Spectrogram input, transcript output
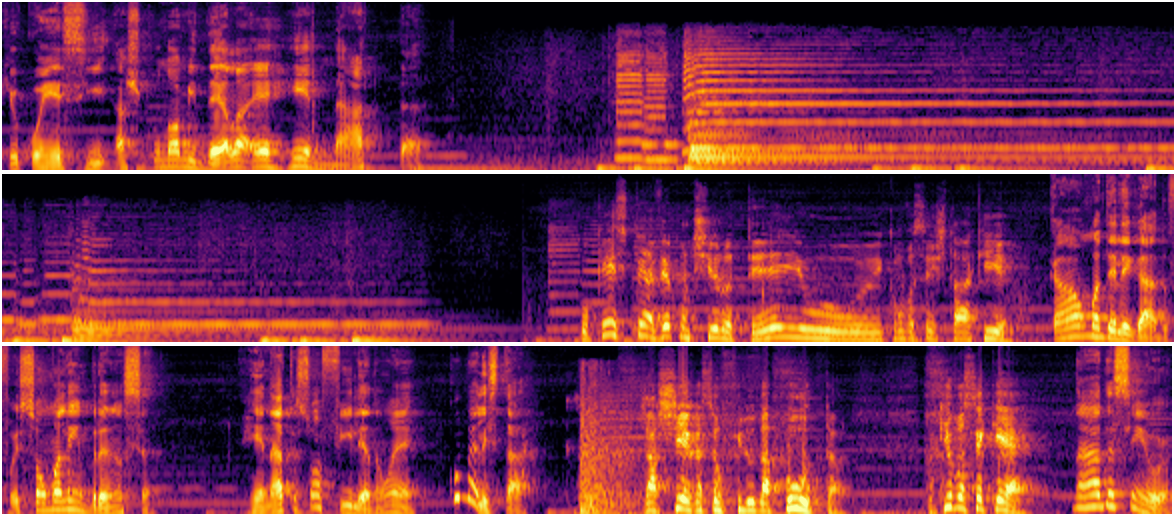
que eu conheci. Acho que o nome dela é Renata. O que isso tem a ver com tiroteio e com você estar aqui? Calma, delegado, foi só uma lembrança. Renata é sua filha, não é? Como ela está? Já chega, seu filho da puta! O que você quer? Nada, senhor.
